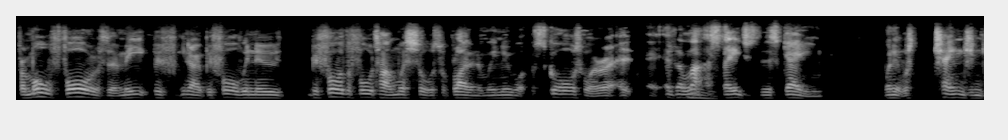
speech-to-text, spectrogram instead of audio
from all four of them, you know, before we knew before the full time whistles were blown and we knew what the scores were at, at the latter mm. stages of this game, when it was changing,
